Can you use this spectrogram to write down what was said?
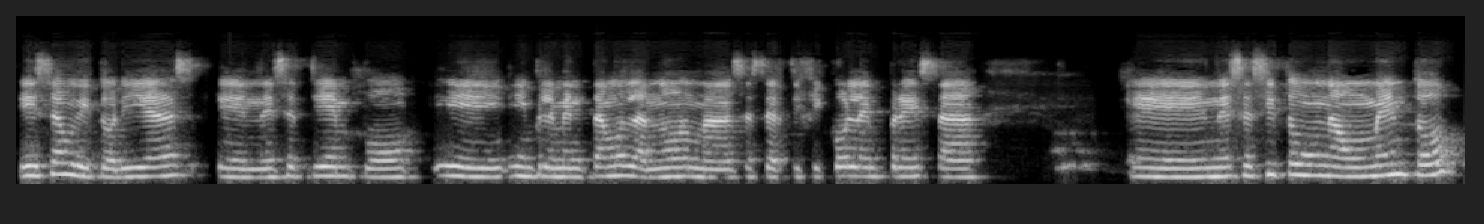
Hice auditorías en ese tiempo, e implementamos la norma, se certificó la empresa, eh, necesito un aumento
